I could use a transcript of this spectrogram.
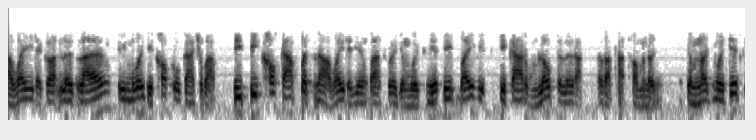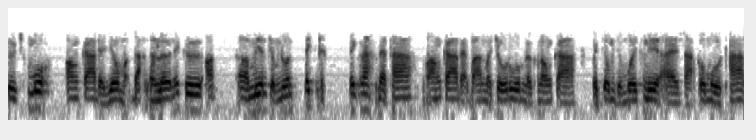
អ្វីដែលគាត់លើកឡើង ទី1វាខុសគោលការណ៍ច្បាប់ទី2ខុសការពិតនៅអ្វីដែលយើងបានធ្វើជាមួយគ្នាទី3វាជាការរំលោភទៅលើរដ្ឋធម្មនុញ្ញចំណុចមួយទៀតគឺឈ្មោះអង្គការដែលយកមកដាក់នៅលើនេះគឺអត់មានចំនួនតិចតិចណាស់ដែលថាអង្គការដែលបានមកចូលរួមនៅក្នុងការ ប្រជុំជាមួយគ្នាឯសហគមន៍មូលដ្ឋាន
